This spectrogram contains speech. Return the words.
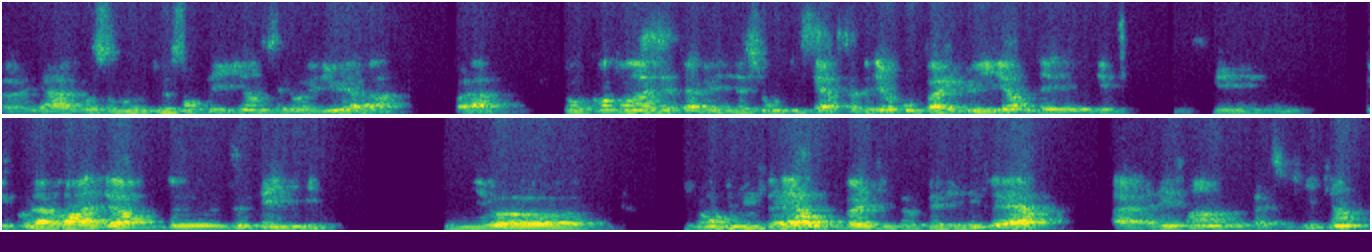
Euh, il y a grosso modo 200 pays, hein, c'est l'ONU là-bas. Voilà. Donc, quand on a cette labellisation XR, ça veut dire qu'on peut accueillir des, collaborateurs de, pays qui, euh, qui ont du nucléaire ou qui veulent développer du nucléaire à, des fins euh, pacifiques. hein.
